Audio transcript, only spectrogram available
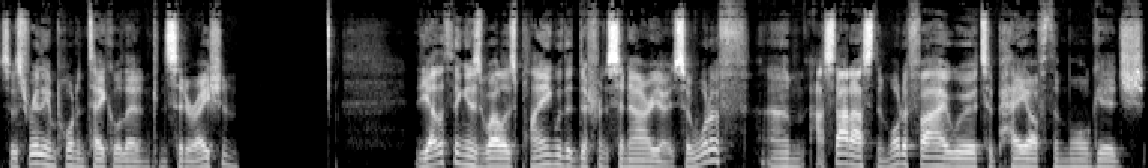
So it's really important to take all that in consideration. The other thing as well is playing with the different scenarios. So, what if um, I start asking them, what if I were to pay off the mortgage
